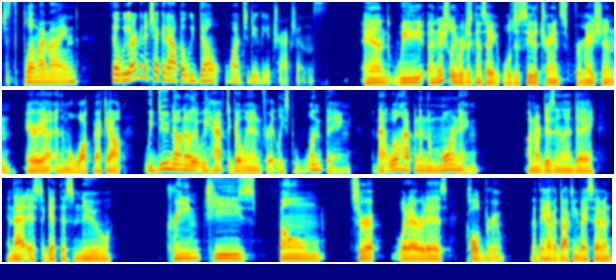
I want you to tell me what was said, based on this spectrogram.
just blow my mind. So we are going to check it out, but we don't want to do the attractions. And we initially were just going to say, we'll just see the transformation area and then we'll walk back out. We do now know that we have to go in for at least one thing, and that will happen in the morning on our Disneyland day. And that is to get this new cream cheese foam syrup, whatever it is, cold brew that they have at Docking Bay 7. It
